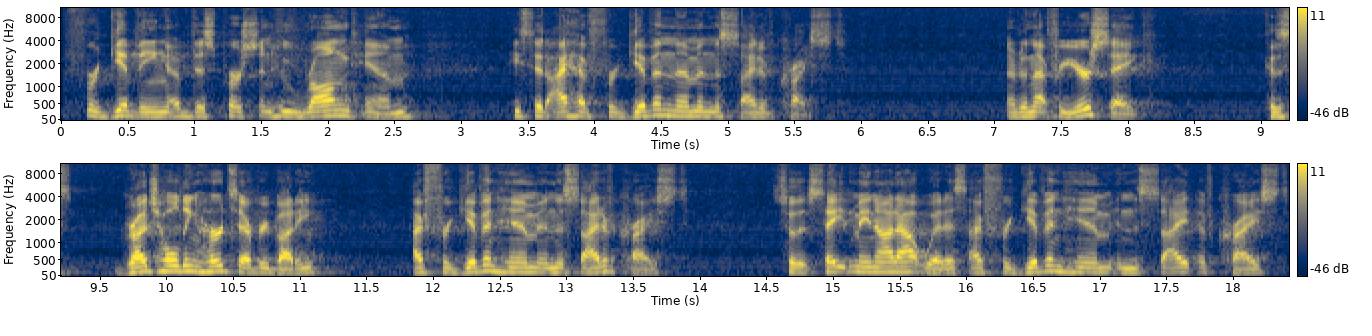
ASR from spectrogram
forgiving of this person who wronged him. He said, I have forgiven them in the sight of Christ. I've done that for your sake, because grudge holding hurts everybody. I've forgiven him in the sight of Christ so that Satan may not outwit us. I've forgiven him in the sight of Christ.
